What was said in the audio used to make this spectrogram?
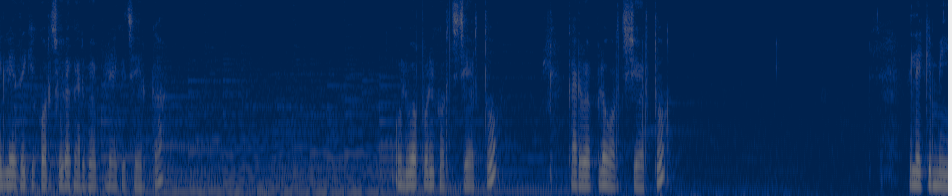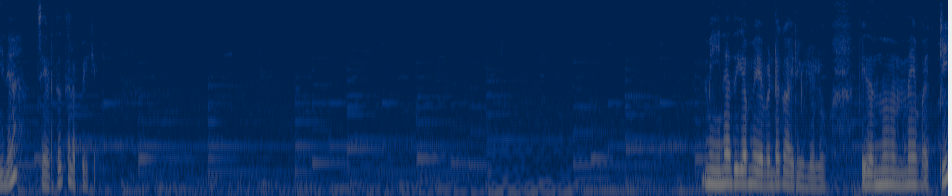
ഇതിലേക്ക് കുറച്ചുകൂടെ കറിവേപ്പിലയൊക്കെ ചേർക്കുക ഉലുവപ്പൊടി കുറച്ച് ചേർത്തു. കറിവേപ്പില കുറച്ച് ചേർത്തു. ഇതിലേക്ക് മീൻ ചേർത്ത് തിളപ്പിക്കാം. മീൻ അധികം വേവേണ്ട കാര്യമില്ലല്ലോ. അപ്പോൾ ഇതൊന്ന് നന്നായി വറ്റി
